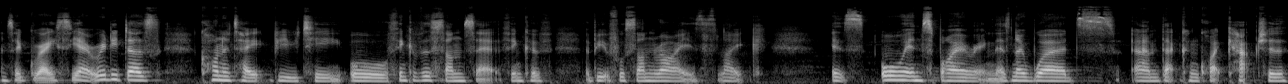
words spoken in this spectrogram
And so, grace, yeah, it really does connotate beauty. Or think of the sunset, think of a beautiful sunrise. Like it's awe inspiring. There's no words um, that can quite capture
